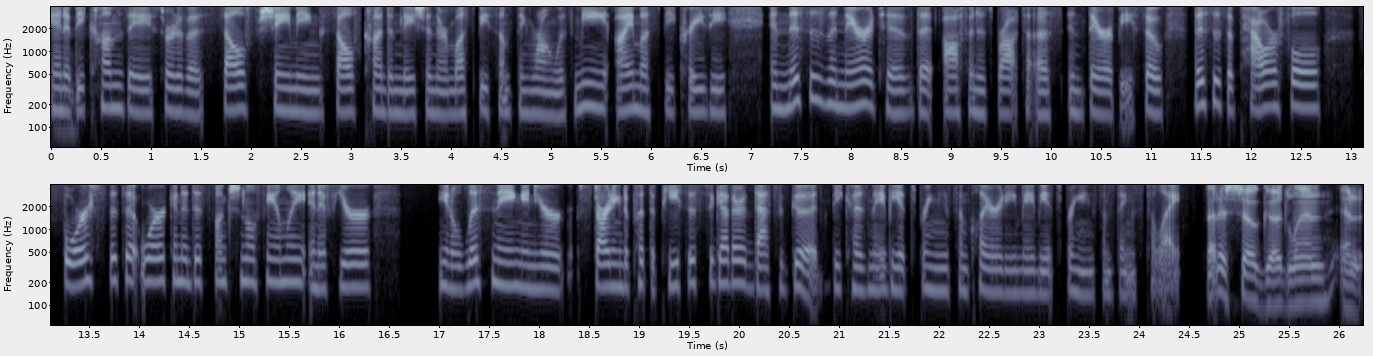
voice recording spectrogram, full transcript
and it mm. becomes a sort of a self shaming, self condemnation. There must be something wrong with me. I must be crazy. And this is the narrative that often is brought to us in therapy. So, this is a powerful force that's at work in a dysfunctional family. And if you're you know, listening and you're starting to put the pieces together, that's good because maybe it's bringing some clarity, maybe it's bringing some things to light. That is so good, Lynn. And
